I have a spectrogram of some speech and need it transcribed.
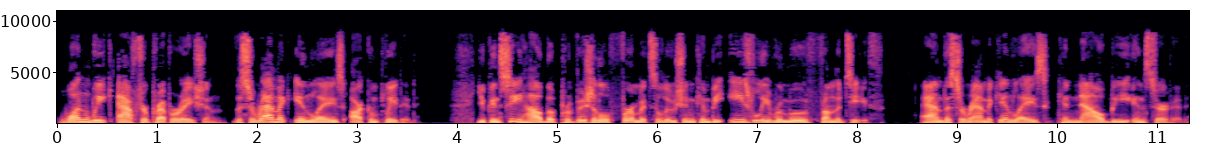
One week after preparation, the ceramic inlays are completed. You can see how the provisional Fermit solution can be easily removed from the teeth, and the ceramic inlays can now be inserted.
